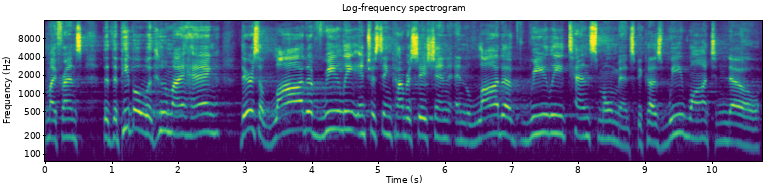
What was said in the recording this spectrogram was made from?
my friends, that the people with whom I hang, there's a lot of really interesting conversation and a lot of really tense moments because we want to know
